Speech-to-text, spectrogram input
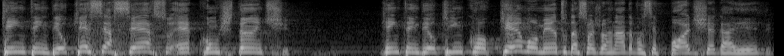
quem entendeu que esse acesso é constante, quem entendeu que em qualquer momento da sua jornada você pode chegar a Ele,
